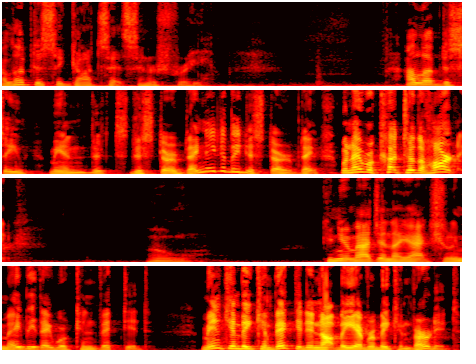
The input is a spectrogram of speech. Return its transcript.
I love to see God set sinners free. I love to see men disturbed. They need to be disturbed. They, when they were cut to the heart, oh, Can you imagine they actually, maybe they were convicted? Men can be convicted and not be ever be converted.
